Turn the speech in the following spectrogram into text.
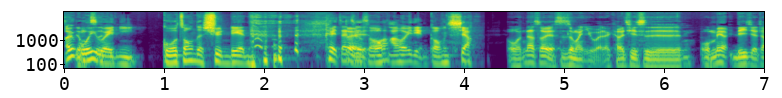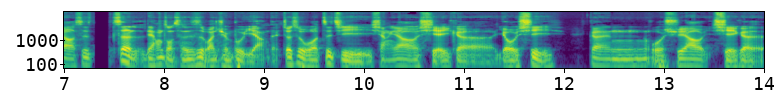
哎，我以为你国中的训练 可以在这个时候发挥一点功效。我那时候也是这么以为的，可其实我没有理解到是这两种程式是完全不一样的。就是我自己想要写一个游戏，跟我需要写一个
